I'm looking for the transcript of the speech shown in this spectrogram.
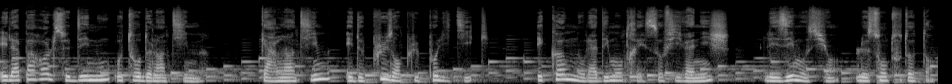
et la parole se dénoue autour de l'intime. Car l'intime est de plus en plus politique et comme nous l'a démontré Sophie Vaniche, les émotions le sont tout autant.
